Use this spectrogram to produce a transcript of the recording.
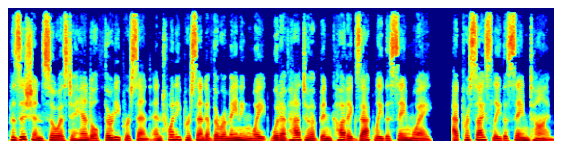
positioned so as to handle 30% and 20% of the remaining weight would have had to have been cut exactly the same way, at precisely the same time.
